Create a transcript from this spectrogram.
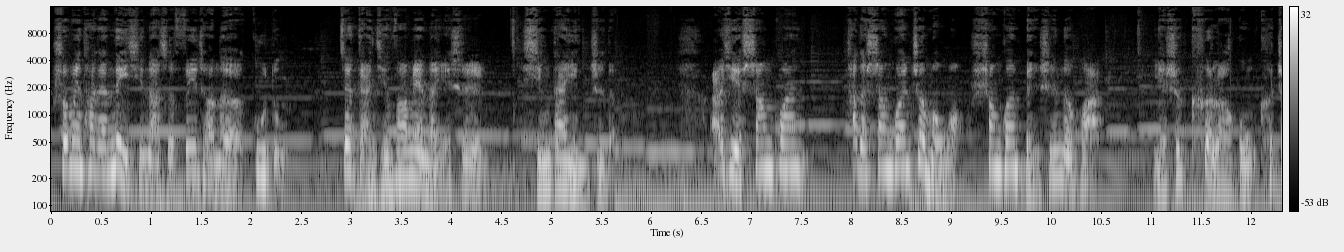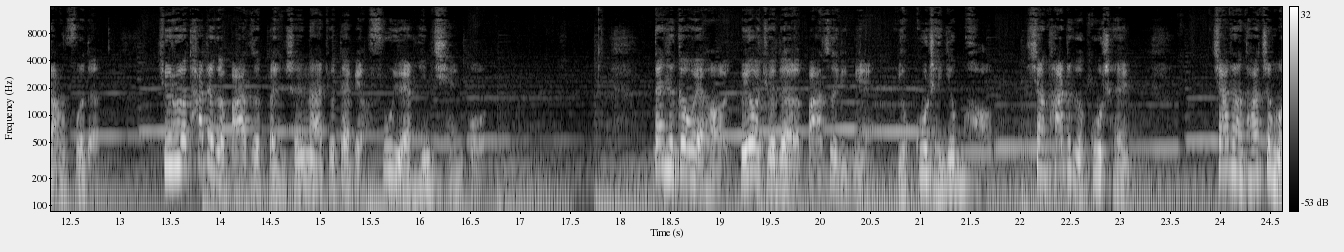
说明他在内心呢是非常的孤独，在感情方面呢也是形单影只的，而且伤官。他的伤官这么旺，伤官本身的话也是克老公、克丈夫的，就是说他这个八字本身呢，就代表夫缘很浅薄。但是各位哈，不要觉得八字里面有孤辰就不好，像他这个孤辰，加上他这么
